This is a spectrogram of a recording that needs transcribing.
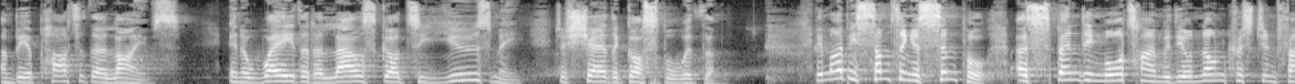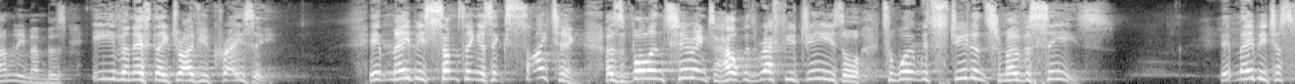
and be a part of their lives in a way that allows God to use me to share the gospel with them? It might be something as simple as spending more time with your non Christian family members, even if they drive you crazy. It may be something as exciting as volunteering to help with refugees or to work with students from overseas. It may be just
